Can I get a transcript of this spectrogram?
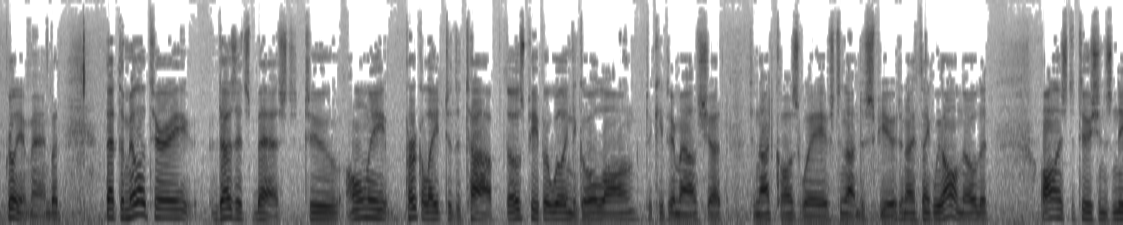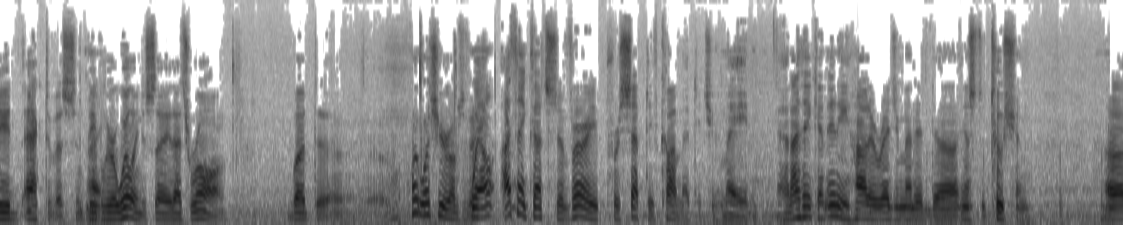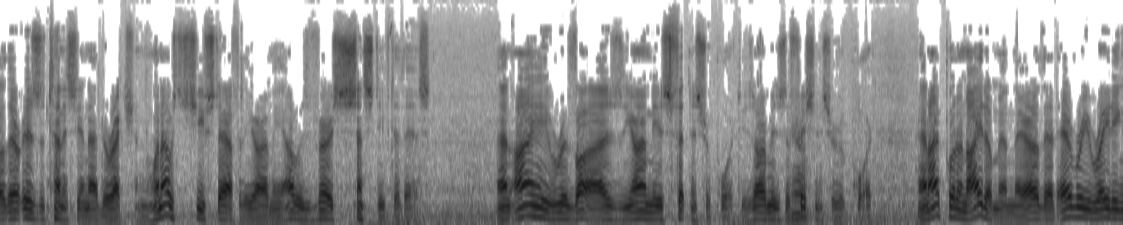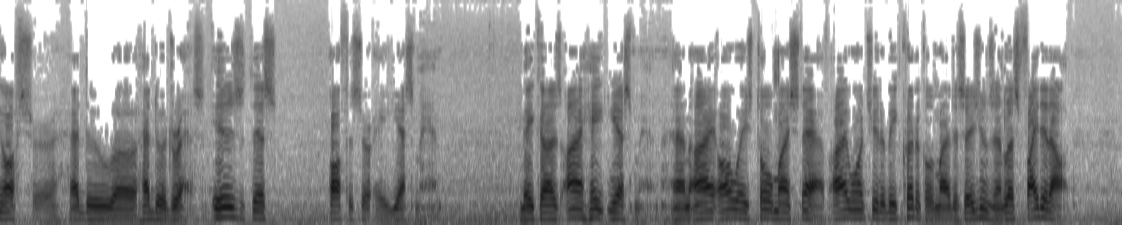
brilliant man, but that the military does its best to only percolate to the top those people willing to go along, to keep their mouths shut, to not cause waves, to not dispute. And I think we all know that all institutions need activists and people Right. who are willing to say that's wrong. But uh, what, what's your observation? Well, I think that's a very perceptive comment that you've made. And I think in any highly regimented uh, institution, uh, there is a tendency in that direction. When I was Chief Staff of the Army, I was very sensitive to this. And I revised the Army's fitness report, the Army's efficiency report. And I put an item in there that every rating officer had to, uh, had to address. Is this officer a yes man? because I hate yes men. And I always told my staff, I want you to be critical of my decisions and let's fight it out.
